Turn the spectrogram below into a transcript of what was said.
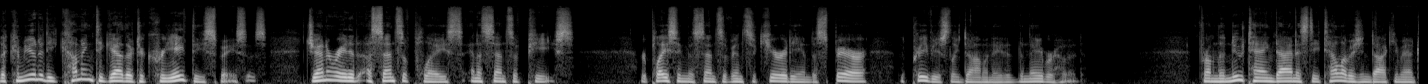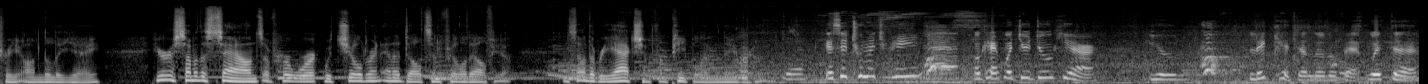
The community coming together to create these spaces generated a sense of place and a sense of peace, replacing the sense of insecurity and despair that previously dominated the neighborhood. From the New Tang Dynasty television documentary on Lily Yeh, here are some of the sounds of her work with children and adults in Philadelphia and some of the reaction from people in the neighborhood. Yeah. Is it too much pain? Yes. Okay, what do you do here? You lick it a little bit with the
